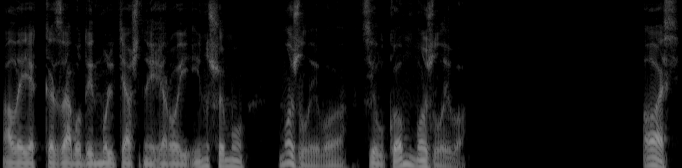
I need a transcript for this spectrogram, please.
але як казав один мультяшний герой іншому, можливо, цілком можливо. Ось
